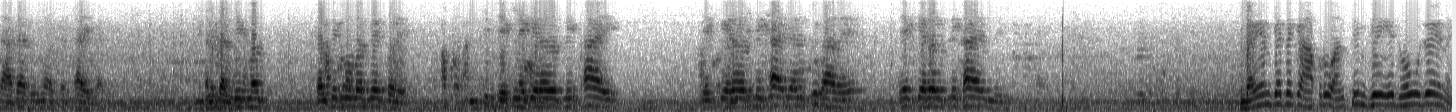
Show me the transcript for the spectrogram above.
સાચા સુખ નો અસર થાય લાગે અને કલ્પિતમાં કલ્પિતમાં મતભેદ પડે. એક ને કેરો રોટલી ખાય એક કેરો રોટલી ખાય ત્યારે સુખ આવે. એક કેરો રોટલી ખાય જ નહીં. એમ કે છે કે આપણું અંતિમ જે એ જોવું જોઈએ ને?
